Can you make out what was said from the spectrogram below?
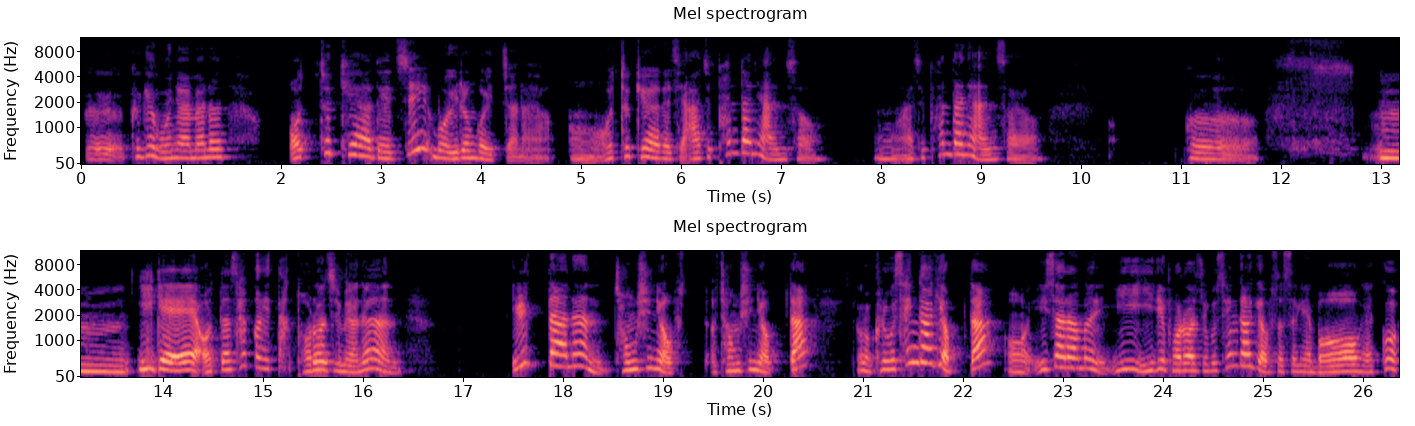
그, 그게 뭐냐면은, 어떻게 해야 되지? 뭐 이런 거 있잖아요. 어, 어떻게 해야 되지? 아직 판단이 안 서. 어, 아직 판단이 안 서요. 그, 음, 이게 어떤 사건이 딱 벌어지면은, 일단은 정신이 없, 정신이 없다? 어, 그리고 생각이 없다? 어, 이 사람은 이 일이 벌어지고 생각이 없어서 그냥 멍했고,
